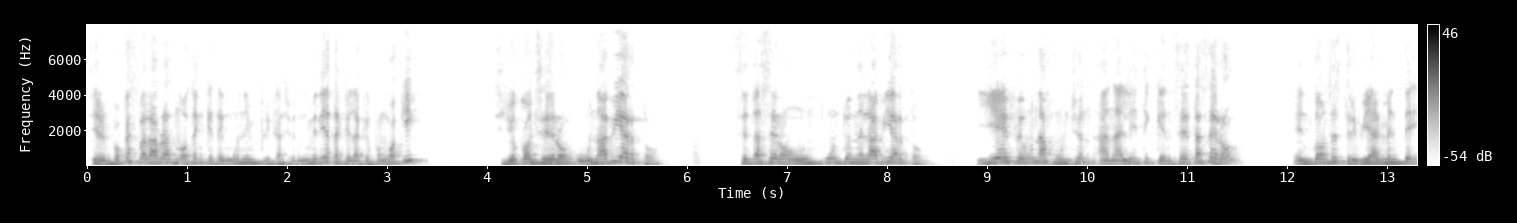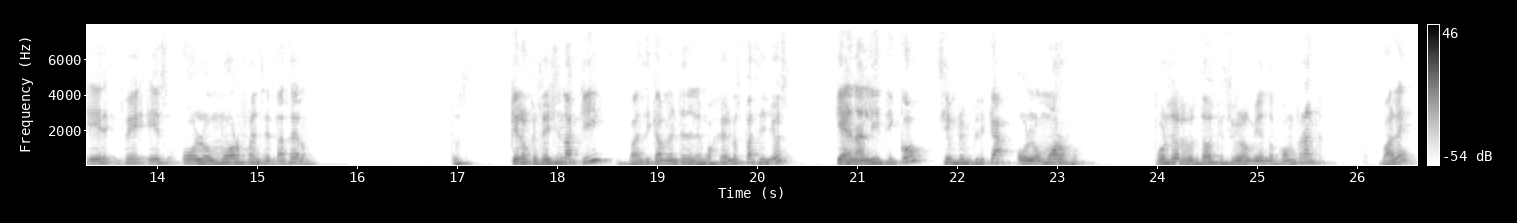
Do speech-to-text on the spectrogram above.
Si en pocas palabras noten que tengo una implicación inmediata, que es la que pongo aquí. Si yo considero un abierto, Z0 un punto en el abierto y F una función analítica en Z0, entonces trivialmente F es holomorfa en Z0. Entonces, ¿qué es lo que estoy diciendo aquí? Básicamente en el lenguaje de los pasillos, que analítico siempre implica holomorfo. Por esos resultados que estuvieron viendo con Frank, ¿vale?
